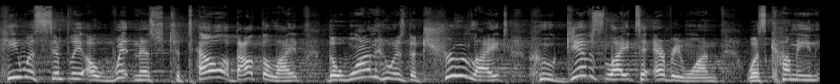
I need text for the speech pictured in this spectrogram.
he was simply a witness to tell about the light. The one who is the true light, who gives light to everyone, was coming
